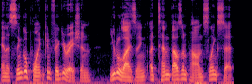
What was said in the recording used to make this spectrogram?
in a single point configuration utilizing a 10,000 pound sling set.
